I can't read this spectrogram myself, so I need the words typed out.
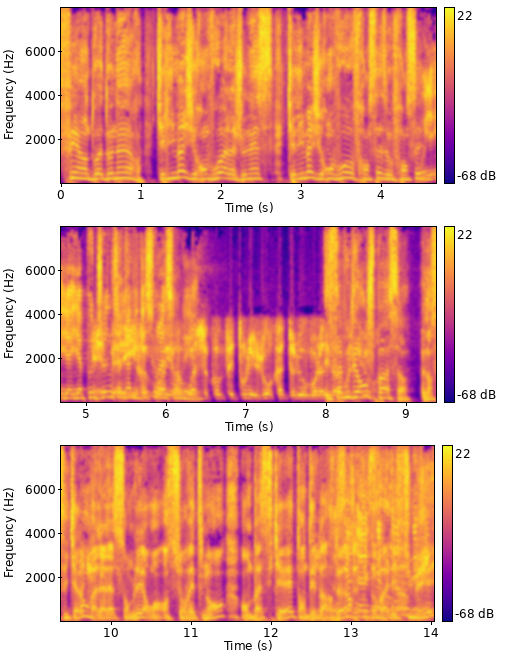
fait un doigt d'honneur. Quelle image il renvoie à la jeunesse? Quelle image il renvoie aux Françaises et aux Français? Bon, Il y, a- il y a peu de jeunes Eh qui regardent les questions à l'Assemblée. ce qu'on fait tous les jours quand on est au volant Et ça vous dérange pas, ça? Dans ces cas-là, on va aller à l'Assemblée en, en survêtement, en basket, en débardeur, on va aller fumer,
